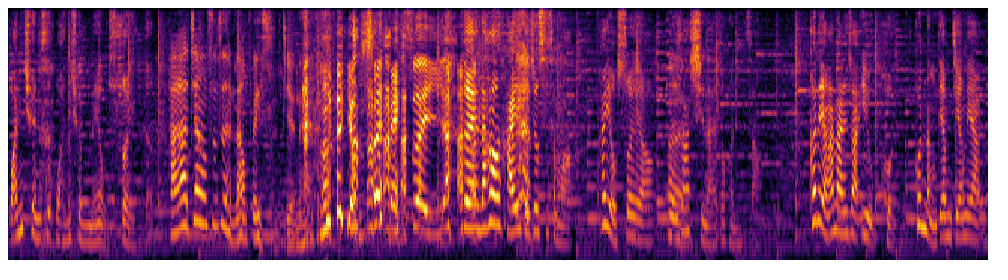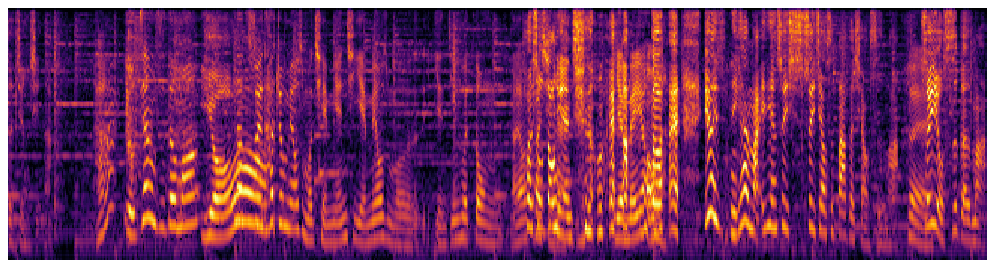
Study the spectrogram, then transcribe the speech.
完全是完全没有睡的。啊，这样是不是很浪费时间呢？有睡没睡一样。对，然后还有一个就是什么？他有睡哦，可是他醒来都很早。可能啊，那你知道又困，困两点钟了，有的精神啊。啊，有这样子的吗？有，那所以他就没有什么浅眠期，也没有什么眼睛会动，然后快速动眼期都没有也没有。对，因为你看嘛，一天睡睡觉是八个小时嘛，对，所以有四个嘛，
